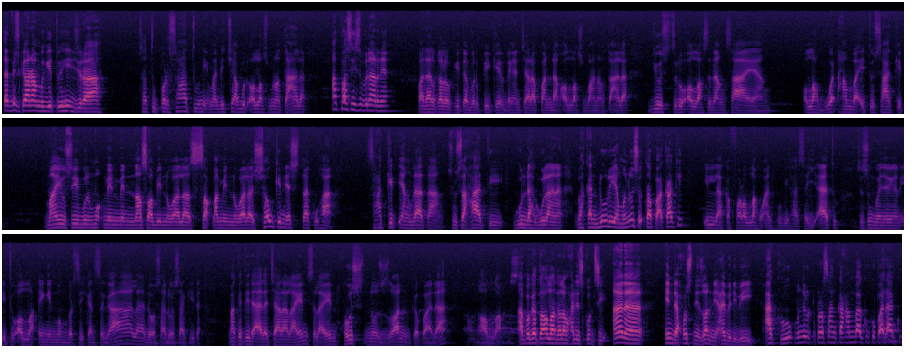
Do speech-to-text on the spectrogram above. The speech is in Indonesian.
Tapi sekarang begitu hijrah, satu persatu nikmat dicabut Allah SWT. Apa sih sebenarnya? Padahal kalau kita berpikir dengan cara pandang Allah Subhanahu wa taala, justru Allah sedang sayang. Allah buat hamba itu sakit. Ma yusibul mu'min min nasabin wala saqamin wala syaukin yastakuha sakit yang datang, susah hati, gundah gulana, bahkan duri yang menusuk tapak kaki, illa kafarallahu anhu biha sayyi'atu. Sesungguhnya dengan itu Allah ingin membersihkan segala dosa-dosa kita. Maka tidak ada cara lain selain husnuzon kepada Allah. Apa kata Allah dalam hadis qudsi? Ana inda husni zanni abdi bi. Aku menurut prasangka hambaku kepada aku.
